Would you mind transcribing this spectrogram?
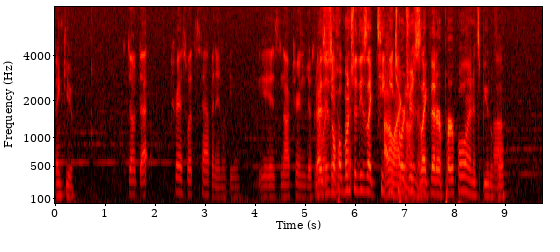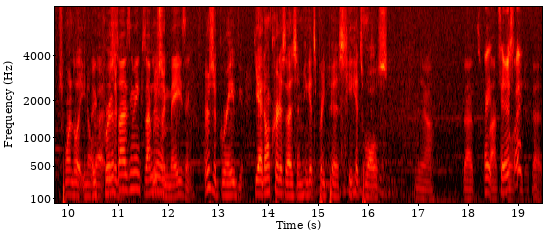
Thank you. Don't die. Chris, what's happening with you? Is Nocturne just Guys, there's a whole bunch of these like tiki don't like torches like that are purple and it's beautiful. Uh. Just wanted to let you know Are you that. There's a- criticizing me? Because I'm there's doing a- amazing. There's a graveyard. Yeah, don't criticize him. He gets pretty pissed. He hits walls. Yeah. That's. Wait, seriously? one That.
